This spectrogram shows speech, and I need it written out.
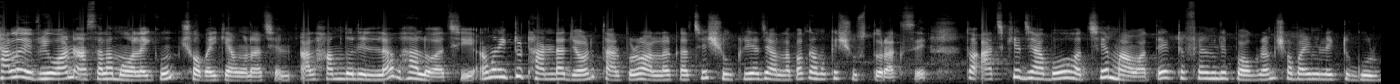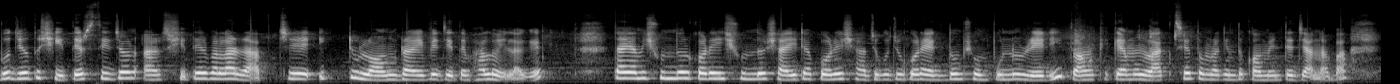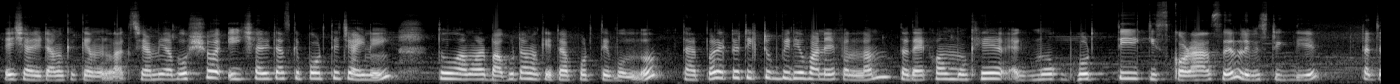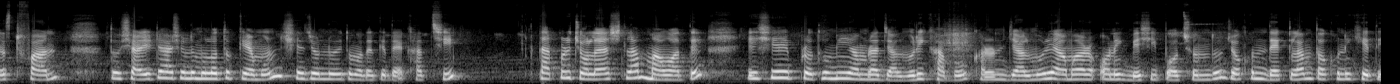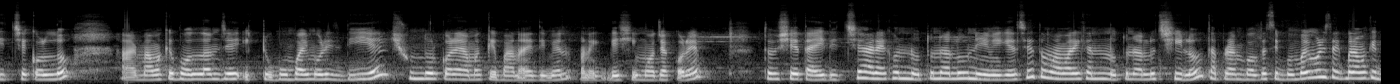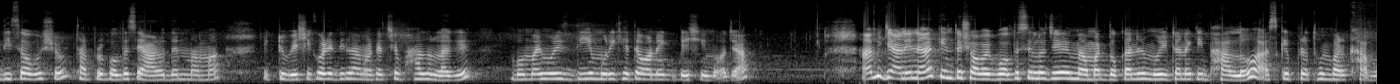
Hello everyone, আসসালামু আলাইকুম। সবাই কেমন আছেন? আলহামদুলিল্লাহ ভালো আছি। আমার একটু ঠান্ডা জ্বর, তারপরও আল্লাহর কাছে শুক্রিয়া যে আল্লাহ পাক আমাকে সুস্থ রাখছে। তো আজকে যাব হচ্ছে মাওয়াতে, একটা ফ্যামিলি প্রোগ্রাম সবাই মিলে একটু ঘুরবো। যেহেতু শীতের সিজন আর শীতের বেলা রাত্রে একটু লং ড্রাইভে যেতে ভালোই লাগে। তাই আমি সুন্দর করে এই সুন্দর শাড়িটা পরে সাজুগুজু করে একদম সম্পূর্ণ রেডি তো আমাকে কেমন লাগছে তোমরা কিন্তু কমেন্টে জানাবা এই শাড়িটা আমাকে কেমন লাগছে। আমি অবশ্য এই শাড়িটা আজকে পরতে চাই নেই। তো আমার বাবুটা আমাকে এটা পরতে বলল। তারপর একটা টিকটক ভিডিও বানিয়ে ফেললাম। তো দেখো মুখে এক মুখ ভর্তি কিস করা আছে লিপস্টিক দিয়ে। এটা জাস্ট ফান তো শাড়িটা আসলে মূলত কেমন সেজন্যই তোমাদেরকে দেখাচ্ছি। তারপরে চলে আসলাম মাওয়াতে। এসে প্রথমেই আমরা জালমুড়ি খাব, কারণ জালমুড়ি আমার অনেক বেশি পছন্দ। যখন দেখলাম তখনই খেতে ইচ্ছে করল। আর মামাকে বললাম যে, একটু বোম্বাই মরিচ দিয়ে সুন্দর করে আমাকে বানায় দিবেন, অনেক বেশি মজা করে। তো সে তাই দিচ্ছে। আর এখন নতুন আলু নেমে গেছে। তো আমার এখানে নতুন আলু ছিল। তারপর আমি বলতেছি, বোম্বাই মরিচ একবার আমাকে দিছে অবশ্য। তারপর বলতেছি আরও দেন মামা। একটু বেশি করে দিলে আমার কাছে ভালো লাগে। বোম্বাই মরিচ দিয়ে মুড়ি খেতে অনেক বেশি মজা। আমি জানি না, কিন্তু সবাই বলতেছিল যে মামার দোকানের মুড়িটা নাকি ভালো, আজকে প্রথমবার খাব।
